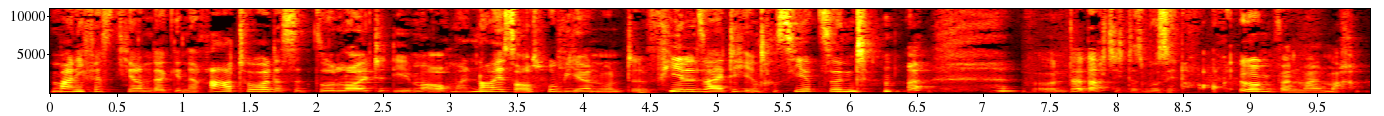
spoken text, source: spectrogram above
manifestierender Generator. Das sind so Leute, die immer auch mal Neues ausprobieren und äh, vielseitig interessiert sind. und da dachte ich, das muss ich doch auch irgendwann mal machen.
